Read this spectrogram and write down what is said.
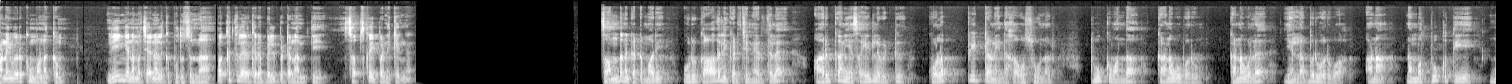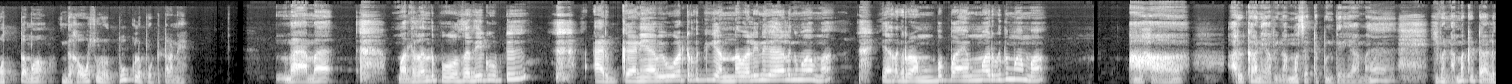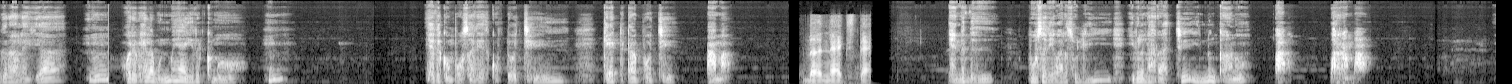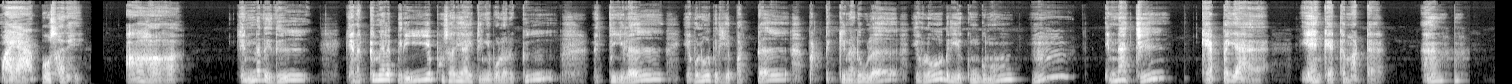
அனைவருக்கும் வணக்கம். நீங்கள் நம்ம சேனலுக்கு புதுசுன்னா பக்கத்தில் இருக்கிற பெல் பட்டன் அமைத்தி சப்ஸ்கிரைப் பண்ணிக்கோங்க. சந்தன கட்ட மாதிரி ஒரு காதலி கிடச்ச நேரத்தில் அர்கானியை சைடில் விட்டு குழப்பிட்டான இந்த ஹவுஸ் ஓனர் தூக்கம் வந்தால் கனவு வரும். கனவில் என் லப்பர் வருவா. ஆனால் நம்ம தூக்கத்தையே மொத்தமாக இந்த ஹவுஸ் ஓனர் தூக்கில் போட்டுட்டானே. மேம முதல்ல போசதையே கூப்பிட்டு அர்கானியாவே ஓட்டுறதுக்கு என்ன வழின்னு கேளுங்க மாமா. எனக்கு ரொம்ப பயமாக இருக்குது மாமா. ஆஹா அர்க்கானியாவை நம்ம செட்டப்புன்னு தெரியாமல் இவன் நம்மக்கிட்ட அழுகிறாள் ஐயா. ஒருவேளை உண்மையாக இருக்குமோ? எதுக்கும் பூசாரியை கூப்பிட்டு வச்சு? கேட்டுட்டா போச்சு. ஆமாம் The next day. என்னது? பூசாரியை வர சொல்லி இவ்வளோ நேரம் ஆச்சு இன்னும் காணோம். ஆ வராம்பா வாயா பூசாரி ஆஹா என்னது இது? எனக்கு மேலே பெரிய பூசாரி ஆயிட்டீங்க போல இருக்கு. நெத்தியில் எவ்வளோ பெரிய பட்டை பட்டைக்கு நடுவில் எவ்வளோ பெரிய குங்குமம் ம்? என்னாச்சு? கேட்பையா ஏன் கேட்க மாட்ட?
